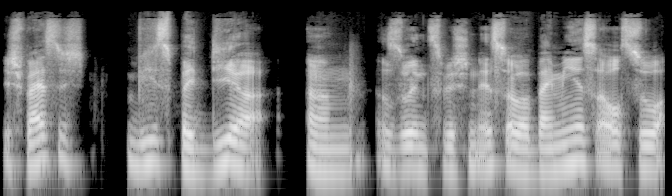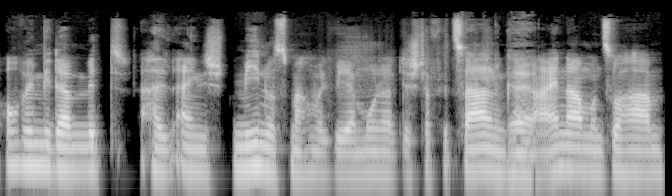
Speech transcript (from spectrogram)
Ich weiß nicht, wie es bei dir ähm, so inzwischen ist. Aber bei mir ist auch so, auch wenn wir damit halt eigentlich Minus machen, weil wir ja monatlich dafür zahlen und keine ja. Einnahmen und so haben,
